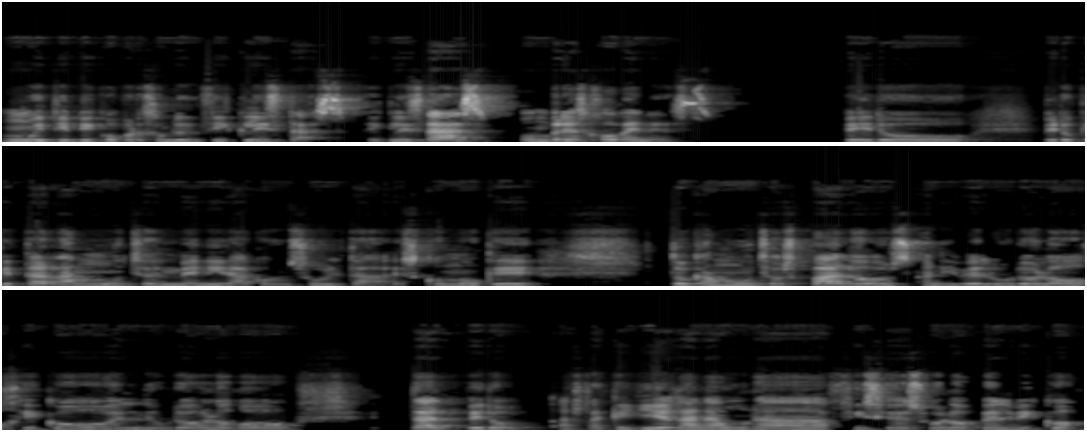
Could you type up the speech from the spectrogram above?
muy típico, por ejemplo, en ciclistas. Ciclistas, hombres jóvenes, pero, pero que tardan mucho en venir a consulta. Es como que tocan muchos palos a nivel urológico, el neurólogo, tal, pero hasta que llegan a una fisio de suelo pélvico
